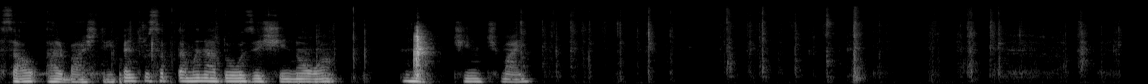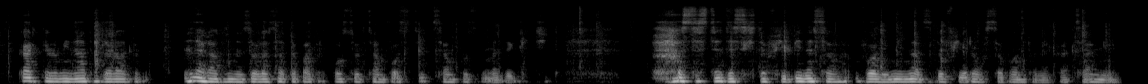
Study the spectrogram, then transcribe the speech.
sau albaștri. Pentru săptămâna 29, 5 mai, Carte luminată de la, de la Dumnezeu, lăsată patru posturi, ți-am postit, ți-am pus nume de ghicit. Astăzi te deschid, o fi bine să vă luminați, de fi rău să vă întunecați. Amin.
